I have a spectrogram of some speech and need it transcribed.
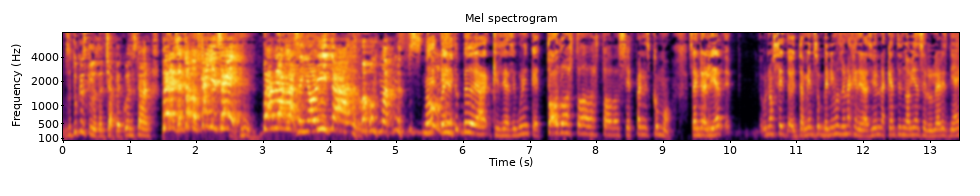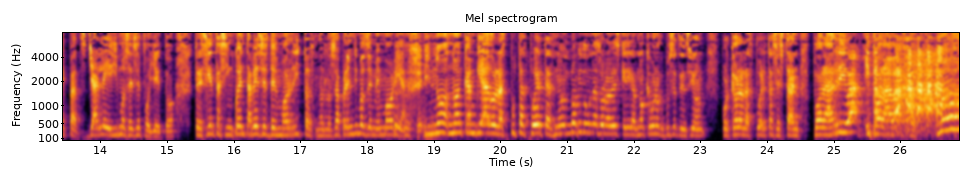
O sea, ¿tú crees que los del Chapecuense estaban, ¡Espérense todos, cállense! ¡Va a hablar la señorita! No mames, pues, no, güey. este pedo de que se aseguren que todos, todos, todos sepan, es como, o sea, en realidad, eh, no sé, también son- venimos de una generación en la que antes no habían celulares ni iPads. Ya leímos ese folleto 350 veces de morritos, nos los aprendimos de memoria. Y no, no han cambiado las putas puertas. No, no ha habido una sola vez que digas, no, qué bueno que puse atención, porque ahora las puertas están por arriba y por abajo. ¡No!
